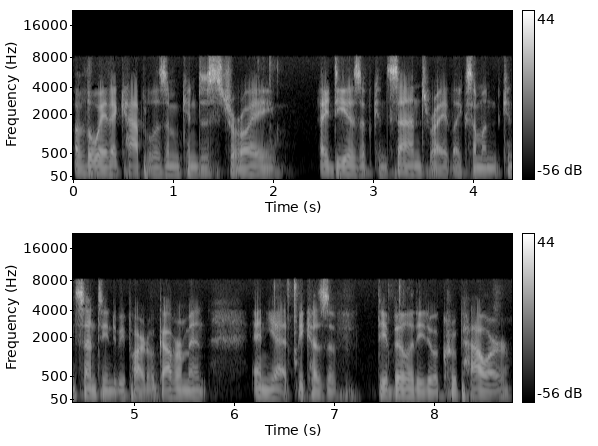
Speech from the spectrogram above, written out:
of the way that capitalism can destroy ideas of consent, right? Like someone consenting to be part of a government, and yet because of the ability to accrue power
